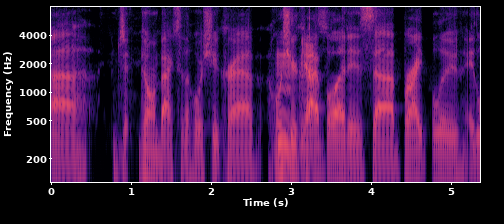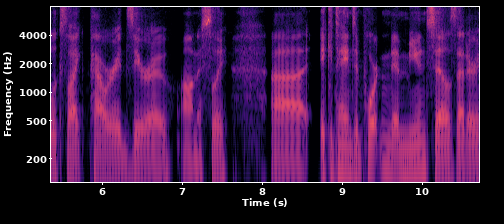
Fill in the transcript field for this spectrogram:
uh j- going back to the horseshoe crab horseshoe crab yes. blood is uh bright blue it looks like powerade zero honestly uh it contains important immune cells that are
